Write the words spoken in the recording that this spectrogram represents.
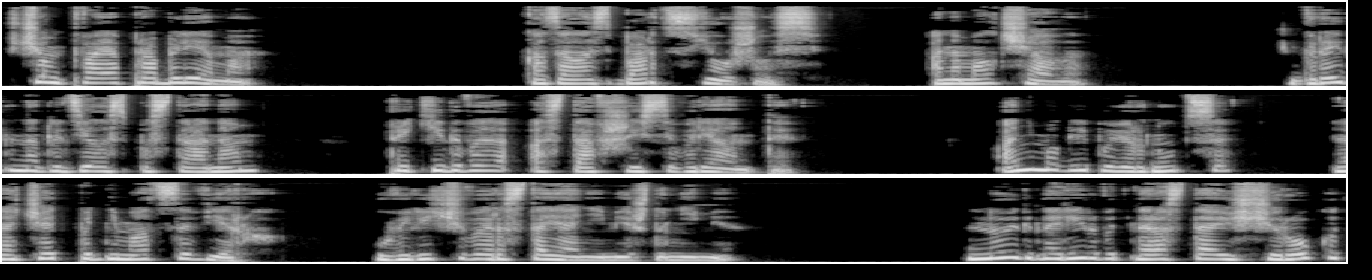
в чем твоя проблема?» Казалось, Барт съежилась. Она молчала. Грейда нагляделась по сторонам, прикидывая оставшиеся варианты. Они могли повернуться начать подниматься вверх, увеличивая расстояние между ними но игнорировать нарастающий рокот,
